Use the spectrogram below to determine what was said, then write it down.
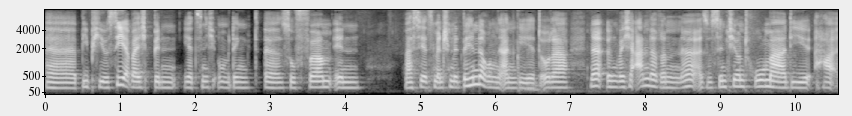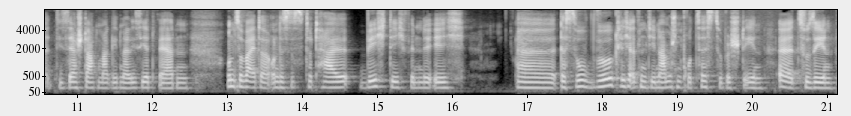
äh, BPOC, aber ich bin jetzt nicht unbedingt äh, so firm in, was jetzt Menschen mit Behinderungen angeht oder ne, irgendwelche anderen, ne, also Sinti und Roma, die, die sehr stark marginalisiert werden und so weiter. Und es ist total wichtig, finde ich, äh, das so wirklich als einen dynamischen Prozess zu bestehen, äh, zu sehen.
